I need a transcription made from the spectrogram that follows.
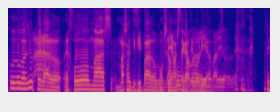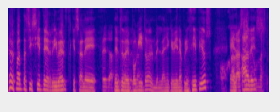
Juego más esperado. El juego más, más anticipado, como se La llama esta categoría. Final Fantasy VII Rebirth, que sale Feta, dentro feta, de poquito, el, el año que viene a principios. Ojalá el Hades.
